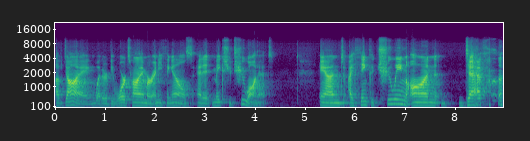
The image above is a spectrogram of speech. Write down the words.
of dying, whether it be wartime or anything else, and it makes you chew on it. And I think chewing on death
